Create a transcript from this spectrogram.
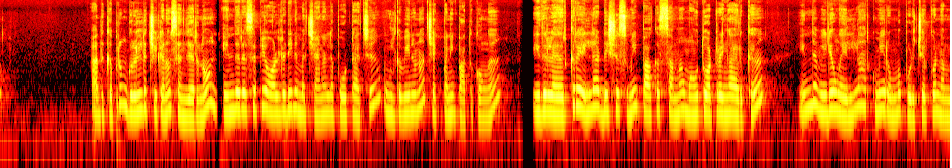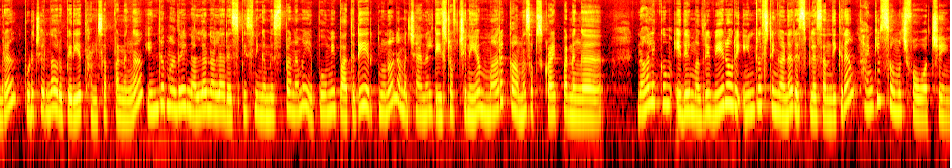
அதுக்கப்புறம் குரில்டு சிக்கனும் செஞ்சுருந்தோம். இந்த ரெசிபி ஆல்ரெடி நம்ம சேனலில் போட்டாச்சு. உங்களுக்கு வேணும்னா செக் பண்ணி பார்த்துக்கோங்க. இதில் இருக்கிற எல்லா டிஷ்ஷஸுமே பார்க்க செம்ம மவுத் வாட்டரிங்காக இருக்குது இந்த வீடியோ உங்கள் எல்லாருக்குமே ரொம்ப பிடிச்சிருக்கும் நம்புகிறேன் பிடிச்சிருந்தா ஒரு பெரிய தம்ஸ் அப் பண்ணுங்கள் இந்த மாதிரி நல்ல நல்ல ரெசிபிஸ் நீங்கள் மிஸ் பண்ணாமல் எப்போவுமே பார்த்துட்டே இருக்கணும்னா நம்ம சேனல் டேஸ்ட் ஆஃப் சென்னையை மறக்காமல் சப்ஸ்கிரைப் பண்ணுங்கள் நாளைக்கும் இதே மாதிரி வேறொரு இன்ட்ரெஸ்டிங்கான ரெசிபியில் சந்திக்கிறேன். தேங்க்யூ ஸோ மச் ஃபார் வாட்சிங்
